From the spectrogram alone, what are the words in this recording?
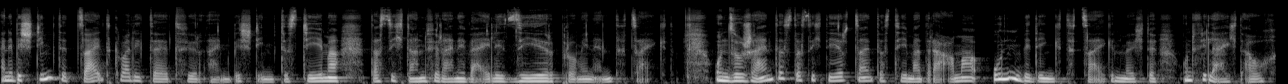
eine bestimmte Zeitqualität für ein bestimmtes Thema, das sich dann für eine Weile sehr prominent zeigt. Und so scheint es, dass sich derzeit das Thema Drama unbedingt zeigen möchte und vielleicht auch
